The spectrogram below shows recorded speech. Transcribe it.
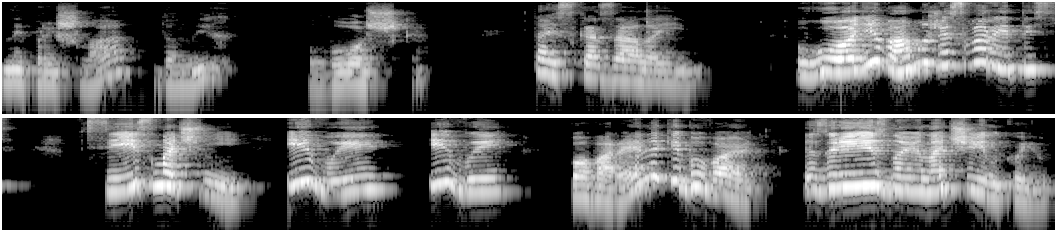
не прийшла до них ложка. Та й сказала їм Годі вам уже сваритись. Всі смачні, і ви, і ви. Бо вареники бувають з різною начинкою,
